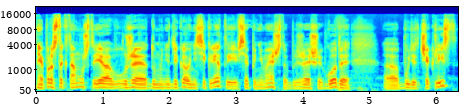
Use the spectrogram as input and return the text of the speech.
я просто к тому, что я уже думаю, ни для кого не секрет, и все понимают, что в ближайшие годы э, будет чек-лист.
